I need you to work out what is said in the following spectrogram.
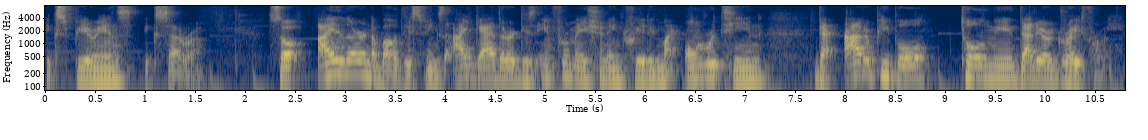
experience, etc. So I learned about these things, I gathered this information and created my own routine that other people told me that they are great for me.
